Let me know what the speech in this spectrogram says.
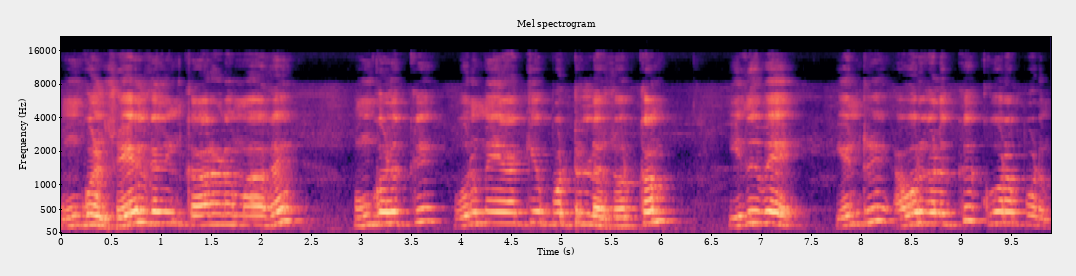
உங்கள் செயல்களின் காரணமாக உங்களுக்கு உரிமையாக்கப்பட்டுள்ள சொர்க்கம் இதுவே என்று அவர்களுக்கு கூறப்படும்.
